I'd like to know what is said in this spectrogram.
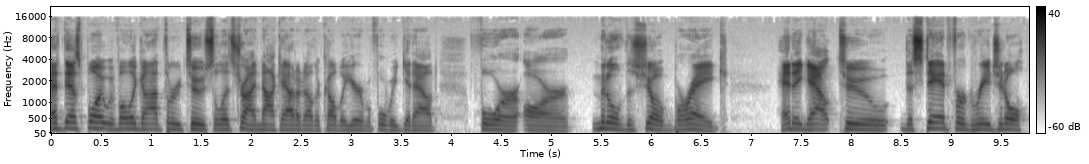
at this point. We've only gone through two, so let's try and knock out another couple here before we get out for our middle of the show break. Heading out to the Stanford Regional.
